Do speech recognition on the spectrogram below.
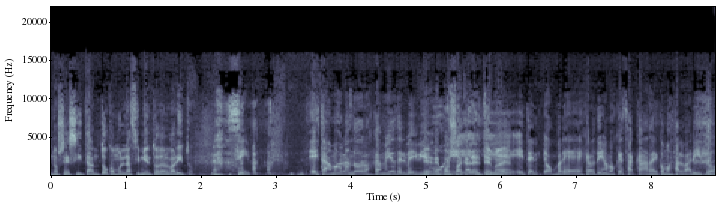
no sé si tanto como el nacimiento de Alvarito. Sí. Estábamos hablando de los camellos del baby Eh, eh, boom. por y- sacar el y- tema, y- ¿eh? y ten- hombre, es que lo teníamos que sacar. ¿eh? ¿Cómo está Alvarito?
